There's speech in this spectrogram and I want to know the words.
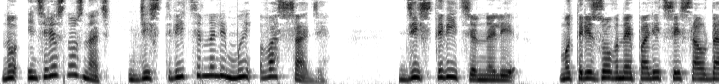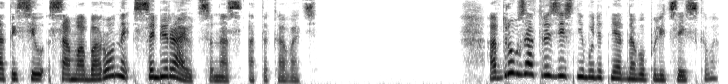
Но интересно узнать, действительно ли мы в осаде? Действительно ли моторизованная полиция и солдаты сил самообороны собираются нас атаковать? А вдруг завтра здесь не будет ни одного полицейского?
